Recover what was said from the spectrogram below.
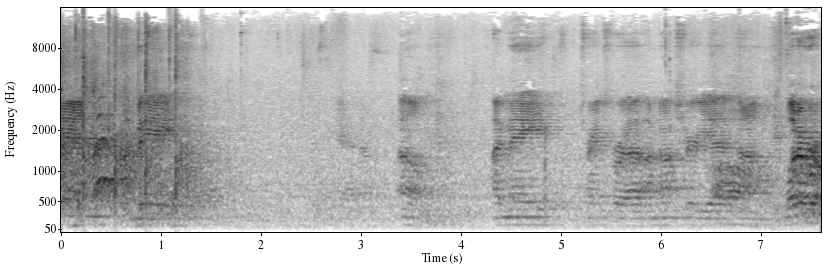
and I may, um, I may transfer out. I'm not sure yet. Um, whatever,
